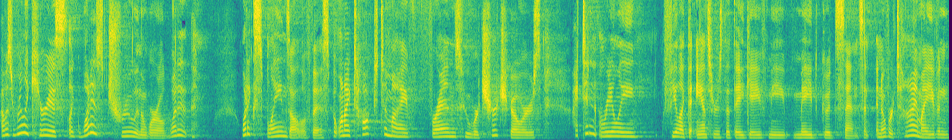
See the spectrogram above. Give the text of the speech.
I was really curious like, what is true in the world? What, is, what explains all of this? But when I talked to my friends who were churchgoers, I didn't really feel like the answers that they gave me made good sense. And, and over time, I even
